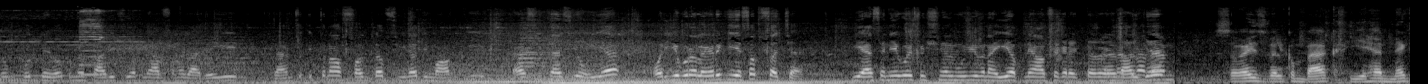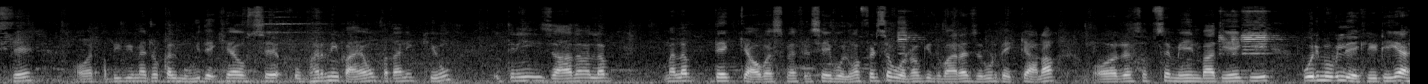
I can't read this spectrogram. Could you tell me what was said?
तुम खुद देखो तुम्हें सारी चीज़ अपने आप समझ आ जाएगी। ध्यान से इतना फक्ड अप सीन है दिमाग की ऐसी तैसी हुई है। और ये बुरा लग रहा है कि ये सब सच है। ये ऐसा नहीं है कोई फिक्शनल मूवी बनाई है अपने आप से करेक्टर डाल के। सो गाइज़ वेलकम बैक ये है नेक्स्ट डे और अभी भी मैं जो कल मूवी देखी है उससे उभर नहीं पाया हूँ। पता नहीं क्यों। इतनी ज़्यादा मतलब मतलब देख के आओ, बस मैं फिर से ही बोलूँगा, फिर से बोल रहा हूँ कि दोबारा ज़रूर देख के आना। और सबसे मेन बात यह है कि पूरी मूवी देख ली, ठीक है?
